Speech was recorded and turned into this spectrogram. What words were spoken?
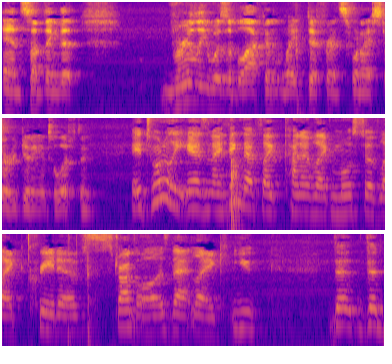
and something that really was a black and white difference when I started getting into lifting. It totally is, and I think that's like kind of like most of like creatives struggle is that like you the the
